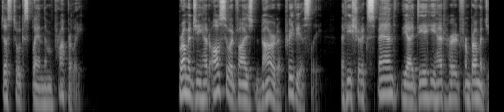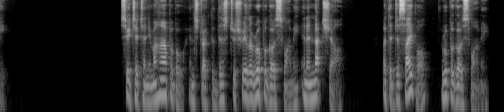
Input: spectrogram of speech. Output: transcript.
just to explain them properly. Brahmaji had also advised Narada previously that he should expand the idea he had heard from Brahmaji. Sri Chaitanya Mahaprabhu instructed this to Srila Rupa Goswami in a nutshell, but the disciple, Rupa Goswami,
